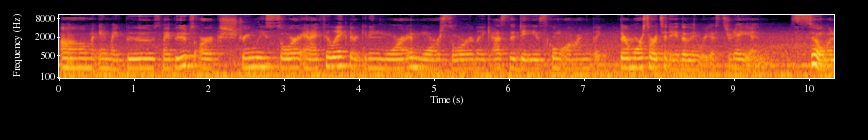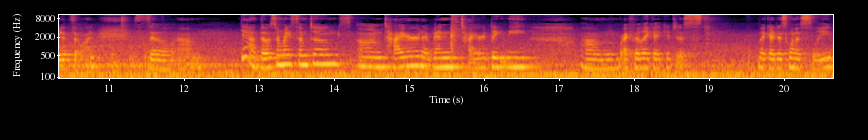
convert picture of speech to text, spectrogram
Um, and my boobs, my boobs are extremely sore and I feel like they're getting more and more sore like as the days go on. Like they're more sore today than they were yesterday and so on and so on. So um, yeah, those are my symptoms. I'm tired. I've been tired lately. Um, I feel like I could just, like I just want to sleep.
